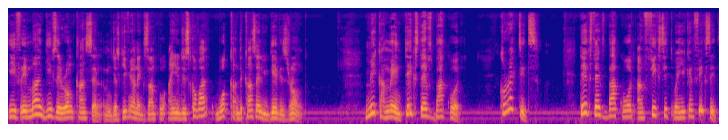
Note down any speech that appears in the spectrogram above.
if a man gives a wrong counsel, I'm just give you an example, and you discover what the counsel you gave is wrong. Make amends, take steps backward, correct it. Take steps backward and fix it when you can fix it.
